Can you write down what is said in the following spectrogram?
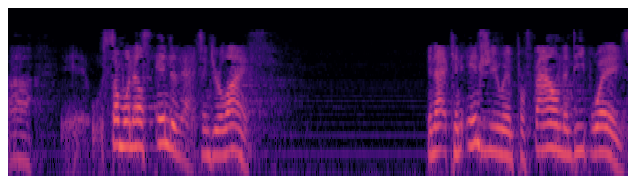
uh, someone else into that, into your life. And that can injure you in profound and deep ways.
